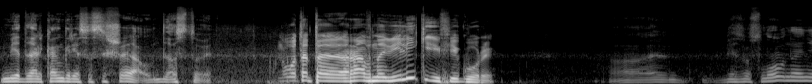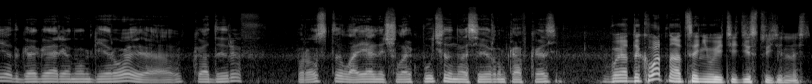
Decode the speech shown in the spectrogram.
медаль Конгресса США он достоин. Ну вот это равновеликие фигуры. А, Безусловно, нет. Гагарин, он герой, а Кадыров просто лояльный человек Путина на Северном Кавказе. Вы адекватно оцениваете действительность?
